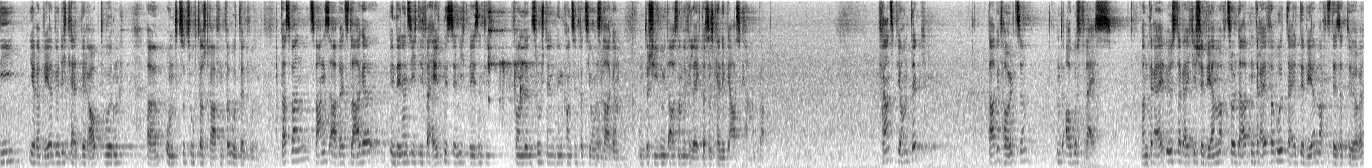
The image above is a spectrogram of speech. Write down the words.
die ihrer Wehrwürdigkeit beraubt wurden äh, und zu Zuchthausstrafen verurteilt wurden. Das waren Zwangsarbeitslager, in denen sich die Verhältnisse nicht wesentlich von den Zuständen in Konzentrationslagern unterschieden, mit Ausnahme vielleicht, dass es keine Gaskammern gab. Franz Piontek, David Holzer und August Weiß waren drei österreichische Wehrmachtssoldaten, drei verurteilte Wehrmachtsdeserteure,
